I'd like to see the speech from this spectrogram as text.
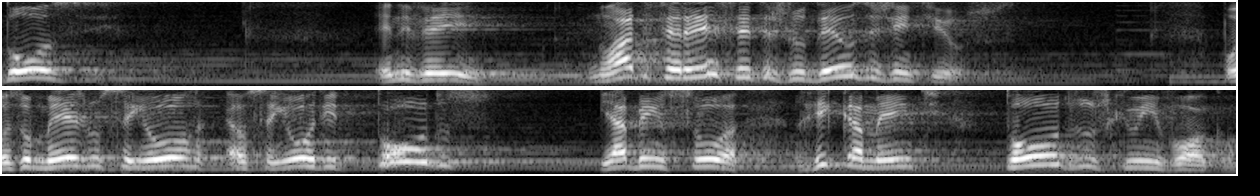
12. NVI. Não há diferença entre judeus e gentios, pois o mesmo Senhor é o Senhor de todos e abençoa ricamente todos os que o invocam,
